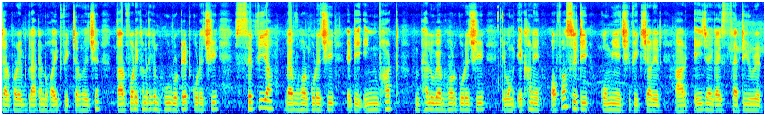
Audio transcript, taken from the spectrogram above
যার ফলে ব্ল্যাক অ্যান্ড হোয়াইট পিকচার হয়েছে। তারপর এখানে দেখুন হু রোটেট করেছি সেফিয়া ব্যবহার করেছি, এটি ইনভার্ট ভ্যালু ব্যবহার করেছি, এবং এখানে অপাসিটি কমিয়েছি পিকচারের আর এই জায়গায় স্যাটিউরেট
